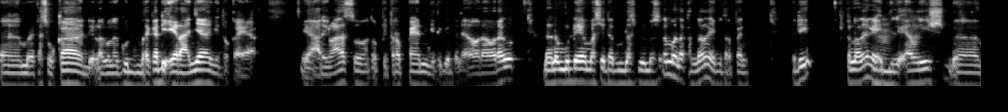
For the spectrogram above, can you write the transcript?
eee, mereka suka, di lagu-lagu mereka di eranya gitu, kayak ya Ari Lasso atau Peter Pan gitu-gitu. Nah orang-orang anak muda yang masih 18, 19 kan mana kenal ya Peter Pan. Jadi kenalnya kayak Mhm. Billie Eilish, mmm,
